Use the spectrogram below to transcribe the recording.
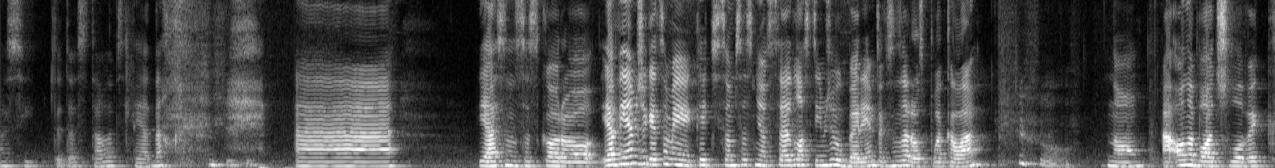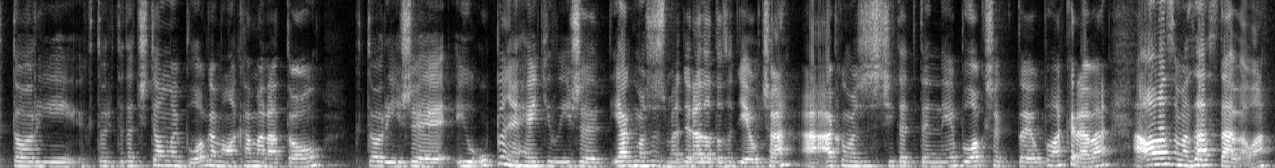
asi teda stále vzhliada. a ja som sa skoro... Ja viem, že keď som, je, keď som sa s ňou sedla s tým, že ju beriem, tak som sa rozplakala. No a ona bola človek, ktorý, ktorý teda čítal môj blog a mala kamarátov, ktorí, že ju úplne hejtili, že jak môžeš mať rada toto dievča a ako môžeš čítať ten jej blog, však to je úplná krava. A ona sa ma zastávala.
